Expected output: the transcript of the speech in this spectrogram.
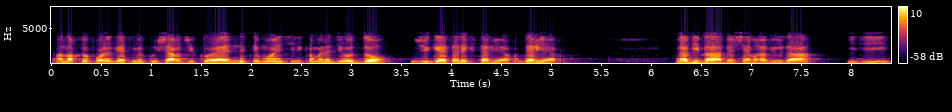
alors que pour le get mekouchar du Kohen, les témoins signent, comme on a dit, au dos du get à l'extérieur, derrière. Rabiba, Beshem Raviuda, il dit,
